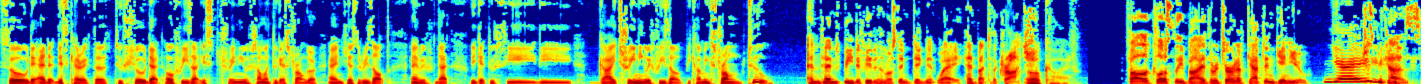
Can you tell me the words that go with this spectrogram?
So they added this character to show that oh, Frieza is training with someone to get stronger, and here's the result. And with that, we get to see the guy training with Frieza becoming strong too. And then being defeated in the most indignant way, headbutt to the crotch. Oh god. Followed closely by the return of Captain Ginyu. Yay! Just because.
